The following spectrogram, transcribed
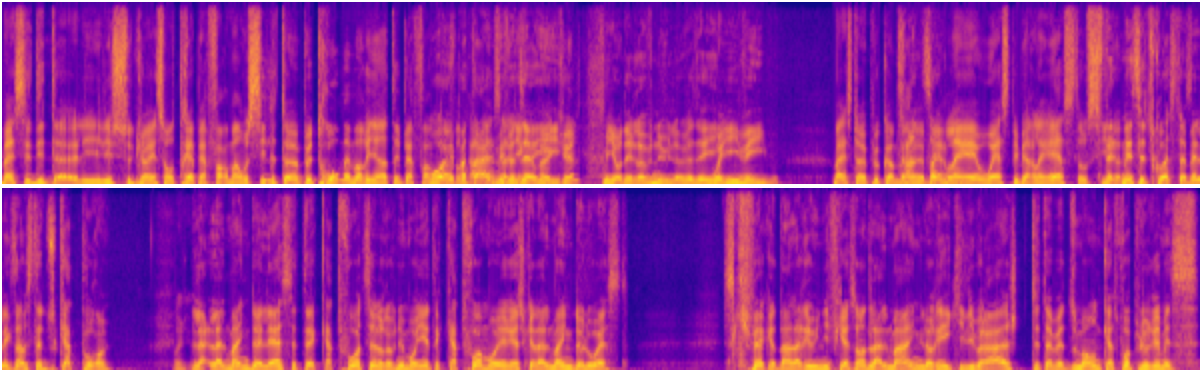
Ben, c'est des, les, les Sud-Coréens sont très performants aussi. T'es un peu trop même orienté performant. Ouais, peut-être, mais je veux dire, ils, mais ils ont des revenus, là, Oui. ils vivent. Ben, c'est un peu comme euh, 35 Berlin-Ouest puis Berlin-Est aussi. Mais c'est quoi? C'était un bel exemple? C'était du 4 pour 1. Oui. L'Allemagne de l'Est, c'était quatre fois, le revenu moyen était quatre fois moins riche que l'Allemagne de l'Ouest. Ce qui fait que dans la réunification de l'Allemagne, le rééquilibrage, tu avais du monde quatre fois plus riche,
